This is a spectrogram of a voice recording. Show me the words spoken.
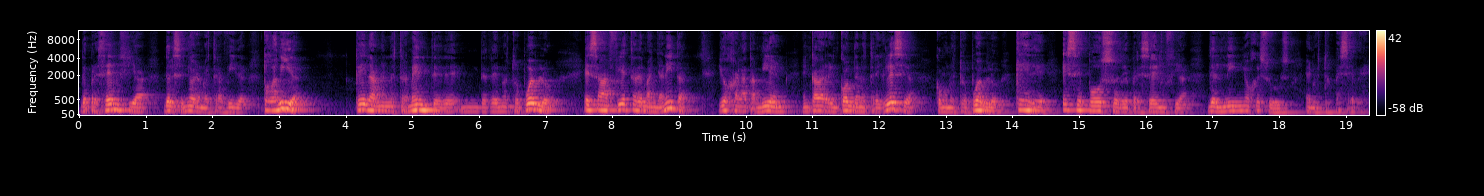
de presencia del Señor en nuestras vidas. Todavía quedan en nuestra mente, desde nuestro pueblo, esa fiesta de mañanita y ojalá también en cada rincón de nuestra iglesia como nuestro pueblo, quede ese pozo de presencia del niño Jesús en nuestro pesebre.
